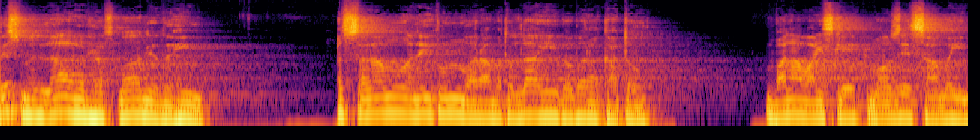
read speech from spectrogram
بسم اللہ الرحمن الرحیم۔ السلام علیکم ورحمۃ اللہ وبرکاتہ۔ بالا وائس کے موزے سامعین۔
